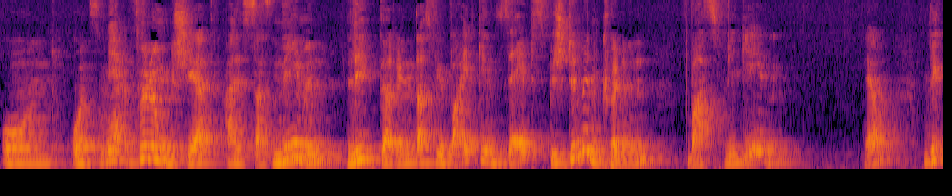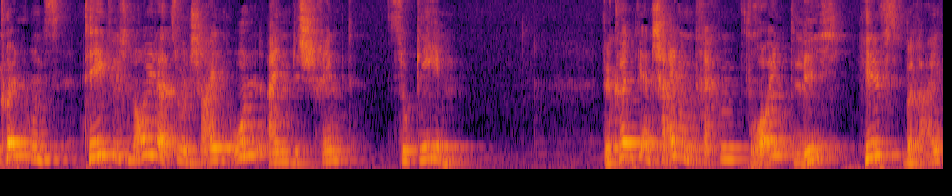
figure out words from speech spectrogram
und uns mehr Erfüllung beschert als das Nehmen, liegt darin, dass wir weitgehend selbst bestimmen können, was wir geben. Ja? wir können uns täglich neu dazu entscheiden, uneingeschränkt zu geben. Wir können die Entscheidung treffen, freundlich, hilfsbereit,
